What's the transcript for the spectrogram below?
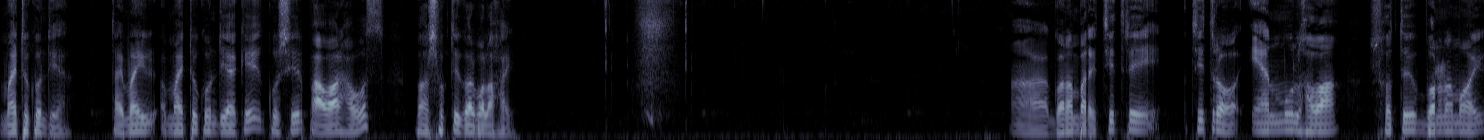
মাইটোকন্ড্রিয়া। তাই মাই মাইটোকন্ড্রিয়াকে কোষের পাওয়ার হাউস বা শক্তিগড় বলা হয়। আহ, গ নম্বরে চিত্রে চিত্র এনমূল হওয়া সত্ত্বেও বর্ণনাময়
